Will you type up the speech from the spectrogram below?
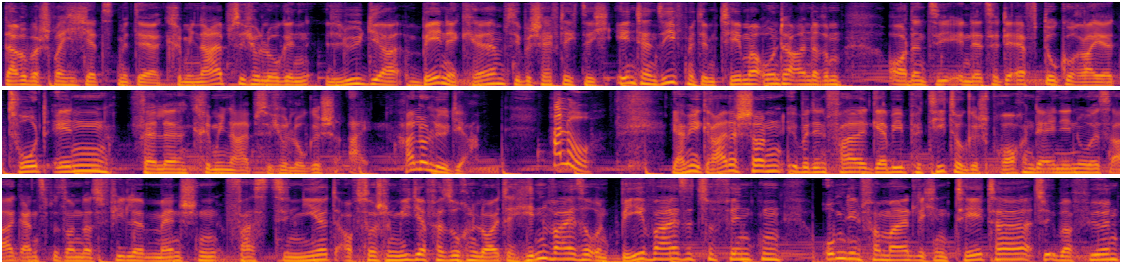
Darüber spreche ich jetzt mit der Kriminalpsychologin Lydia Benecke. Sie beschäftigt sich intensiv mit dem Thema. Unter anderem ordnet sie in der ZDF-Doku-Reihe Tod in Fälle kriminalpsychologisch ein. Hallo Lydia. Hallo. Wir haben hier gerade schon über den Fall Gabby Petito gesprochen, der in den USA ganz besonders viele Menschen fasziniert. Auf Social Media versuchen Leute Hinweise und Beweise zu finden, um den vermeintlichen Täter zu überführen.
